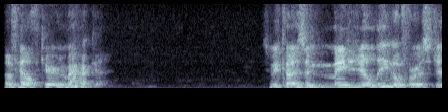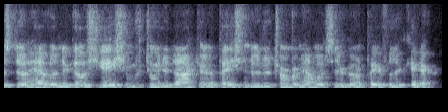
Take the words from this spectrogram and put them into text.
of healthcare in America. It's because it made it illegal for us just to have a negotiation between a doctor and a patient to determine how much they're going to pay for their care.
